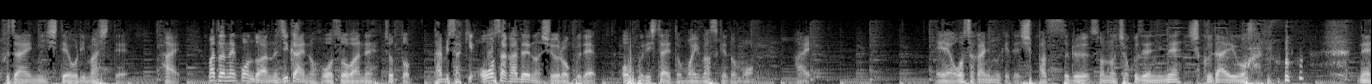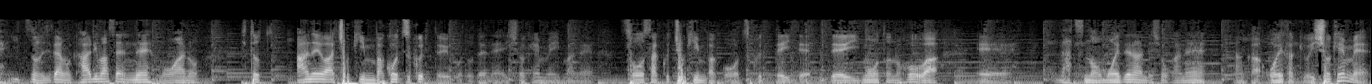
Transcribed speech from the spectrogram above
不在にしておりまして、はい。またね、今度あの次回の放送はね、ちょっと旅先大阪での収録でお送りしたいと思いますけども、はい。えー、大阪に向けて出発するその直前にね、宿題を、ね、いつの時代も変わりませんね。もうあの、一つ、姉は貯金箱作りということでね、一生懸命今ね、創作貯金箱を作っていて、で、妹の方は、えー、夏の思い出なんでしょうかね。なんか、お絵かきを一生懸命、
